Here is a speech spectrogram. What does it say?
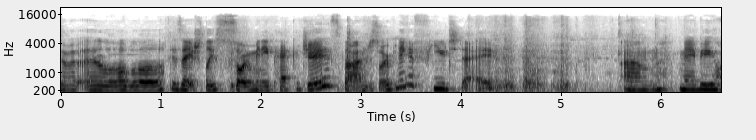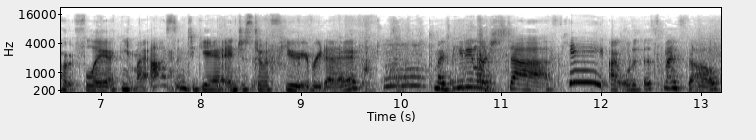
of There's actually so many packages, but I'm just opening a few today. Um, maybe hopefully I can get my ass into gear and just do a few every day. my Beautylish stuff. Yay! I ordered this myself.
